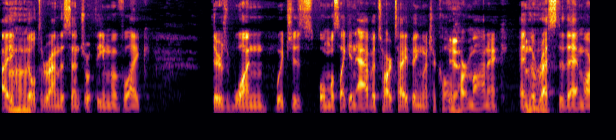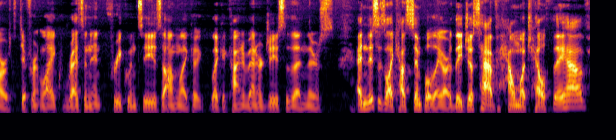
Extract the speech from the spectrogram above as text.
I Uh-huh. built it around the central theme of like there's one which is almost like an avatar typing, which I call Yeah. harmonic, and the Uh-huh. rest of them are different like resonant frequencies on like a like a kind of energy. So then there's and this is like how simple they are. They just have how much health they have,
